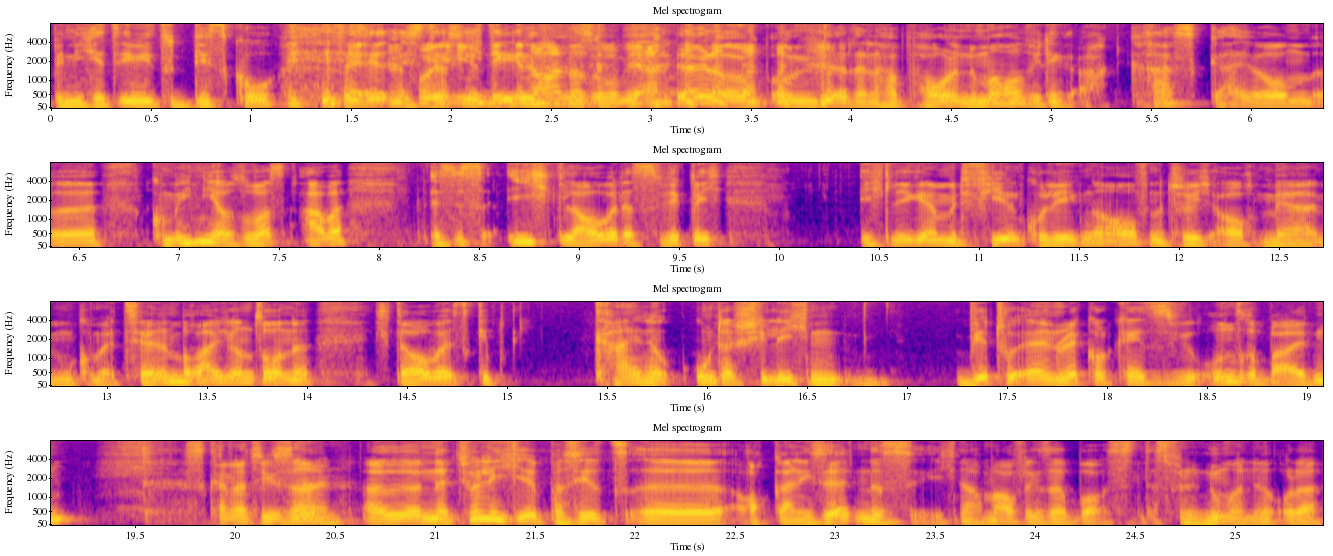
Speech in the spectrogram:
bin ich jetzt irgendwie zu Disco? Ist das jetzt, ist das ich denke genau andersrum, ja. ja genau. Und äh, dann hat Paul eine Nummer auf. Ich denke, ach krass, geil, warum äh, komme ich nie auf sowas? Aber es ist, ich glaube, dass wirklich ich lege ja mit vielen Kollegen auf, natürlich auch mehr im kommerziellen Bereich und so. Ne? Ich glaube, es gibt keine unterschiedlichen virtuellen Record Cases wie unsere beiden. Das kann natürlich sein. Also natürlich äh, passiert es äh, auch gar nicht selten, dass ich nach dem Auflegen sage, boah, was ist denn das für eine Nummer, ne? Oder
